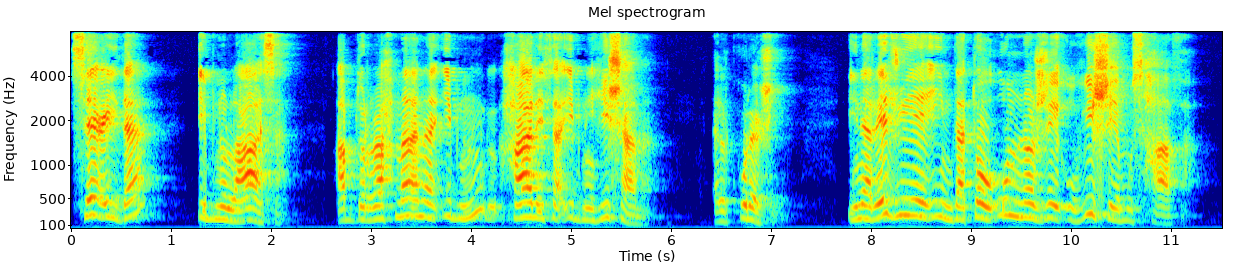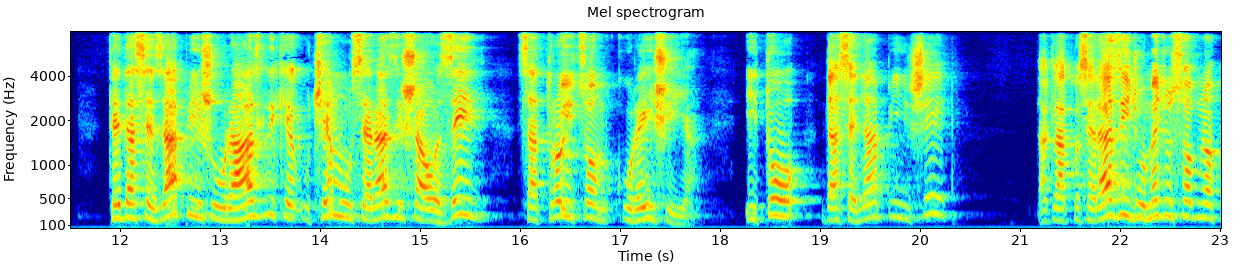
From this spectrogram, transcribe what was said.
Sa'ida ibn al-Asa, Abdurrahmana ibn Haritha ibn Hishama, el-Kureši, i naređuje im da to umnože u više mushafa, te da se zapišu razlike u čemu se razišao Zaid sa trojicom Kurejšija, i to da se napiše Dakle, ako se raziđu međusobno,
